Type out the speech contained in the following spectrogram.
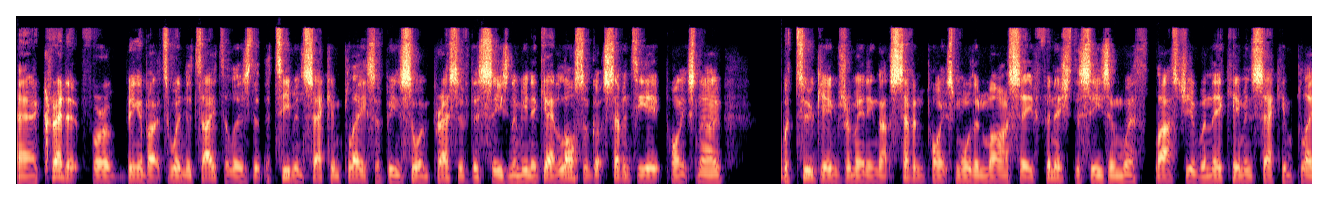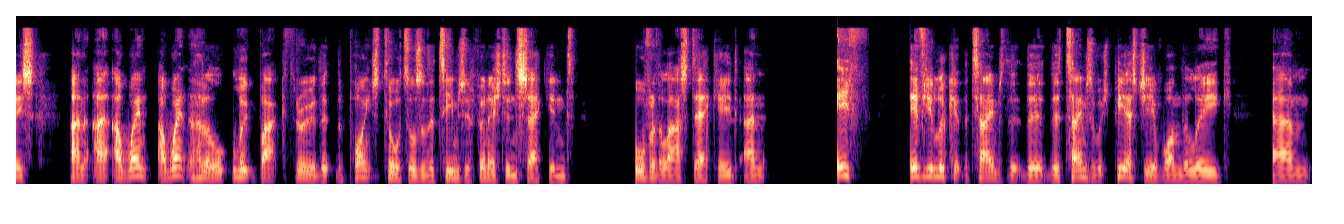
uh, credit for being about to win the title is that the team in second place have been so impressive this season. I mean, again, Lens have got 78 points now with two games remaining. That's seven points more than Marseille finished the season with last year when they came in second place. And I, I, went I went and had a look back through the, the points totals of the teams who finished in second over the last decade. And if if you look at the times the, the, the times in which PSG have won the league, um,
